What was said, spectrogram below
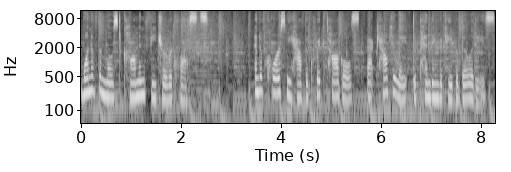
one of the most common feature requests. And of course, we have the quick toggles that calculate depending the capabilities.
